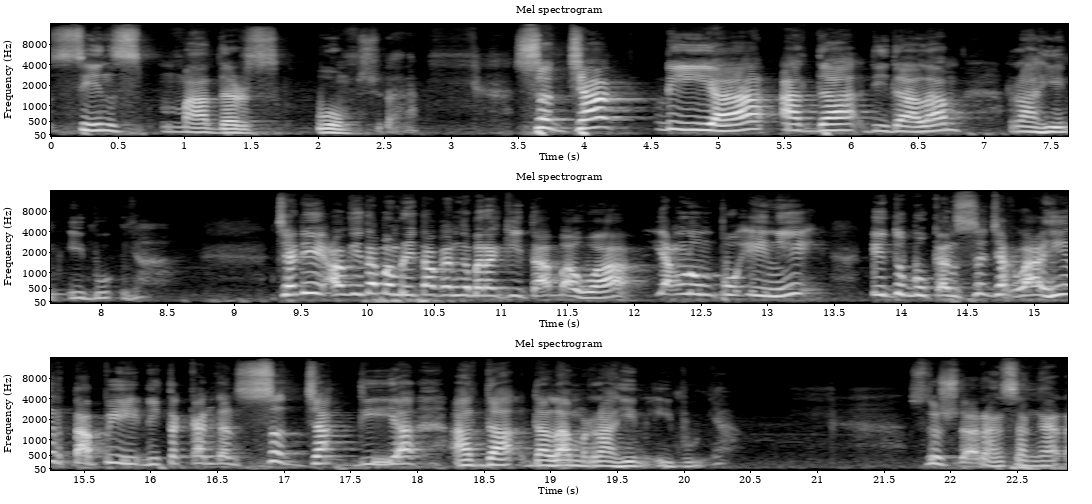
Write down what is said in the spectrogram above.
since mother's womb, saudara. Sejak dia ada di dalam rahim ibunya. Jadi Alkitab memberitahukan kepada kita bahwa yang lumpuh ini itu bukan sejak lahir tapi ditekankan sejak dia ada dalam rahim ibunya. Saudara-saudara sangat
